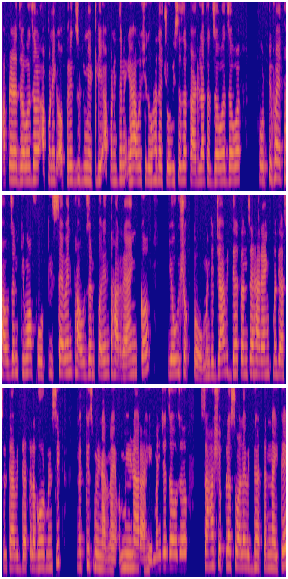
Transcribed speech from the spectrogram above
आपल्याला जवळजवळ आपण एक अप्रॉक्झिमेटली आपण इथं ह्या वर्षी दोन हजार चोवीसचा जर काढला तर जवळजवळ फोर्टी फाय थाउजंड किंवा फोर्टी सेवन थाउजंड पर्यंत हा रँक येऊ शकतो. म्हणजे ज्या विद्यार्थ्यांचा ह्या रँकमध्ये असेल त्या विद्यार्थ्याला गव्हर्नमेंट सीट नक्कीच मिळणार नाही मिळणार आहे. म्हणजे जवळजवळ सहाशे प्लसवाल्या विद्यार्थ्यांना इथे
